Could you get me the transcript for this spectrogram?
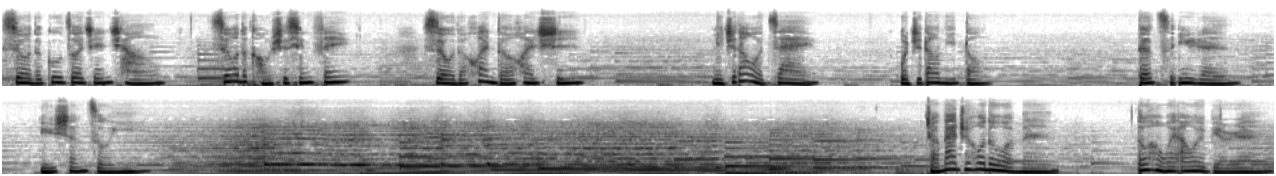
所有的故作坚强，所有的口是心非，所有的患得患失。你知道我在，我知道你懂。得此一人，余生足矣。长大之后的我们，都很会安慰别人，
